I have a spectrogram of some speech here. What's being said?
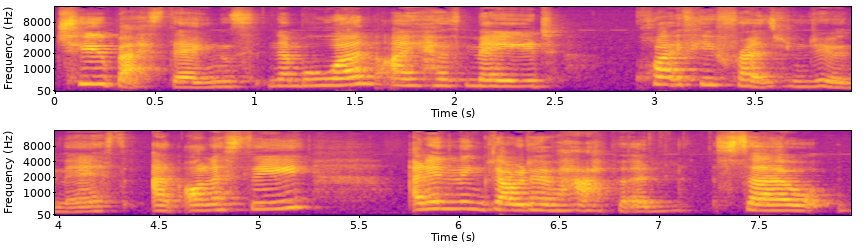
two best things. Number one, I have made quite a few friends from doing this and honestly, I didn't think that would ever happen. So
